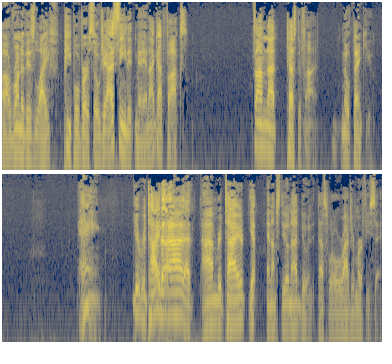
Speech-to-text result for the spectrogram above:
uh, run of his life, people versus OJ. I seen it, man. I got Fox. So I'm not testifying. No, thank you dang, you're retired. I, I'm retired. Yep. And I'm still not doing it. That's what old Roger Murphy said.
